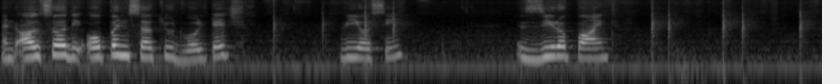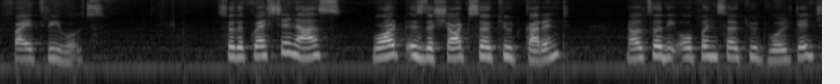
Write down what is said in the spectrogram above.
and also the open circuit voltage VOC is 0.53 volts. So, the question asks what is the short circuit current and also the open circuit voltage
